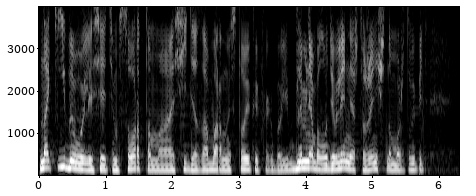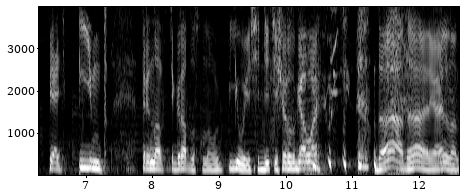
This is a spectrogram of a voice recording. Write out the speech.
накидывались этим сортом, а, сидя за барной стойкой. Как бы. И для меня было удивление, что женщина может выпить 5 пинт 13-градусного пива и сидеть еще разговаривать. Да, да, реально.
